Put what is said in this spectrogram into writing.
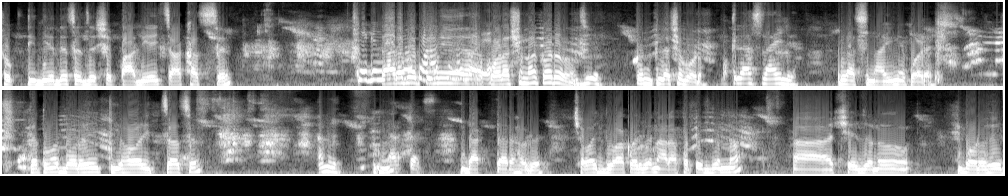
শক্তি দিয়ে দিয়েছে যে সে পা দিয়েই চা খাচ্ছে। তারপর তুমি পড়াশোনা করে। কোন ক্লাসে পড়ো? ক্লাস নাইনে ক্লাস নাইনে পড়ে। তা তোমার বড় হয়ে কি হওয়ার ইচ্ছা আছে? আমি ডাক্তার। ডাক্তার হবে। সবাই দোয়া করবেন আরাফাতের জন্য আহ, সে যেন বড় হয়ে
